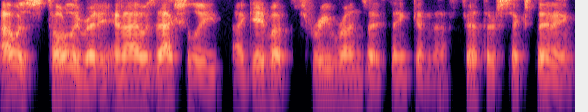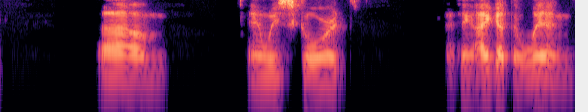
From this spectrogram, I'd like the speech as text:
I was totally ready, and I was actually I gave up three runs I think in the fifth or sixth inning, um, and we scored. I think I got the win,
